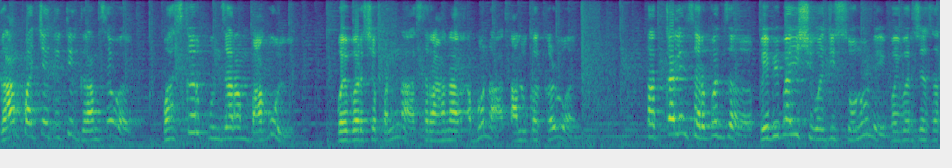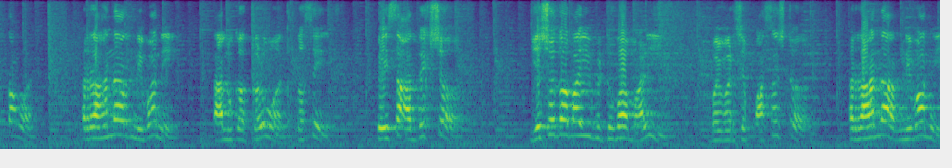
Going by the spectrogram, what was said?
ग्रामपंचायतीतील ग्रामसेवक भास्कर पुंजाराम बागुल वय वर्ष पन्नास राहणार अबोना तालुका कळवण. तत्कालीन सरपंच बेबीबाई शिवाजी सोनोने वय वर्ष सत्तावन्न राहणार निवाने तालुका कळवण तसेच पेसा अध्यक्ष यशोदाबाई विठोबा माळी वय वर्ष पासष्ट राहणार निवाने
